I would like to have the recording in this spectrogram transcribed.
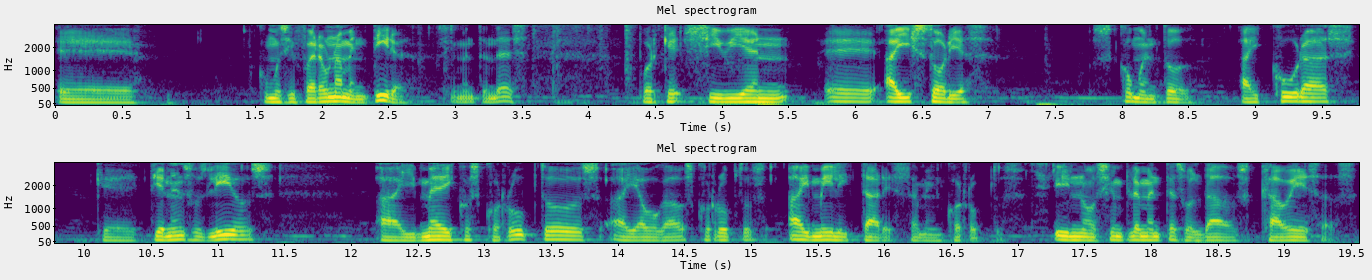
Eh, como si fuera una mentira, ¿sí me entendés? Porque si bien eh, hay historias, como en todo, hay curas que tienen sus líos, hay médicos corruptos, hay abogados corruptos, hay militares también corruptos, y no simplemente soldados, cabezas,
